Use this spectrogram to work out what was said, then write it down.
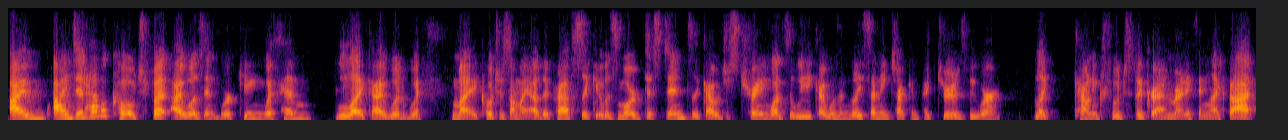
i i did have a coach but i wasn't working with him like i would with my coaches on my other preps. Like it was more distant like i would just train once a week. I wasn't really sending check-in pictures. We weren't like counting food to the gram or anything like that.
